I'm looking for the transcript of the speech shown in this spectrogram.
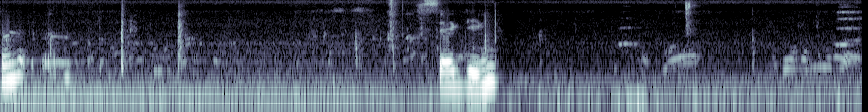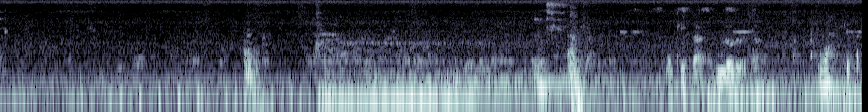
Tengok. Sagging. Dah kita.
